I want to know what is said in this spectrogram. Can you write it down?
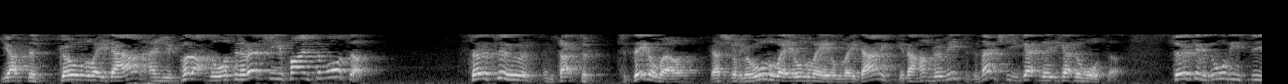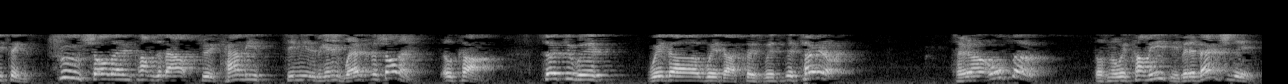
You have to go all the way down, and you put up the water, and eventually you find some water. So too, in fact, to, to dig a well, you actually got to go all the way, all the way, all the way down. You can get 100 meters. Eventually, you get the you get the water. So too with all these three things. True shalom comes about through, it can be seemingly at the beginning, where's the shalom? It'll come. So too with, with, uh, with, I suppose, with, with Torah. Torah also doesn't always come easy, but eventually,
